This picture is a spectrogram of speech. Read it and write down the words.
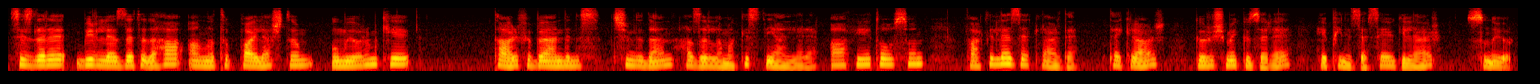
Sizlere bir lezzeti daha anlatıp paylaştım. Umuyorum ki tarifi beğendiniz. Şimdiden hazırlamak isteyenlere afiyet olsun. Farklı lezzetlerde tekrar görüşmek üzere. Hepinize sevgiler sunuyorum.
